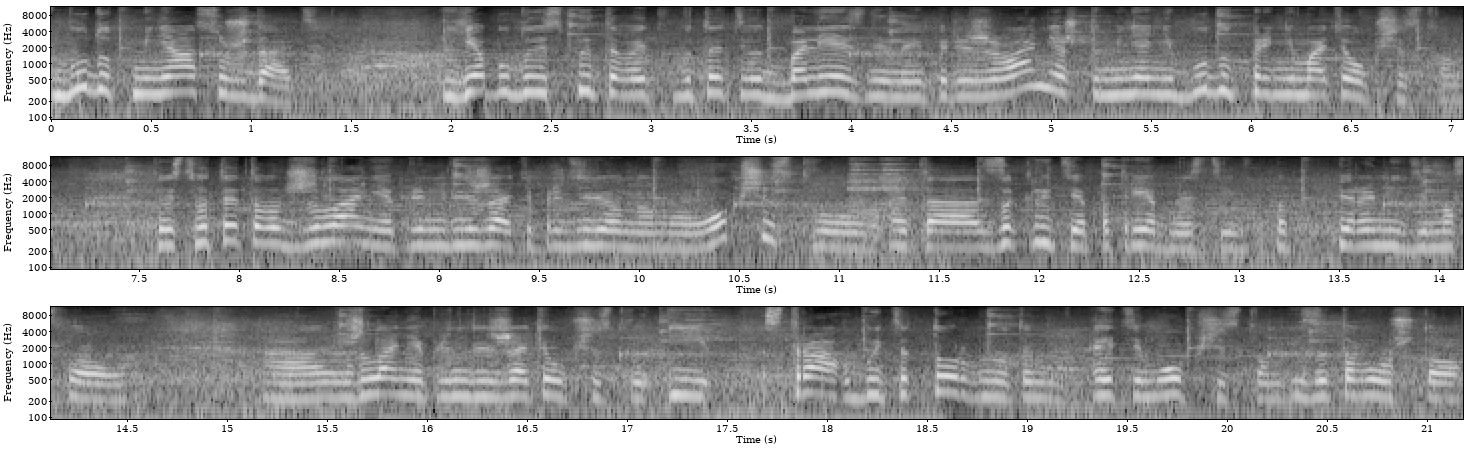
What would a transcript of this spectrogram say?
будут меня осуждать. Я буду испытывать вот эти вот болезненные переживания, что меня не будут принимать обществом. То есть вот это вот желание принадлежать определенному обществу, это закрытие потребностей по пирамиде Маслоу, желание принадлежать обществу и страх быть отторгнутым этим обществом из-за того, что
